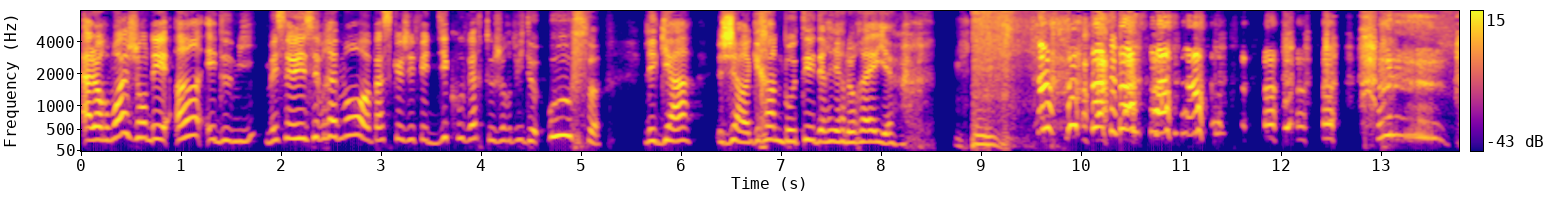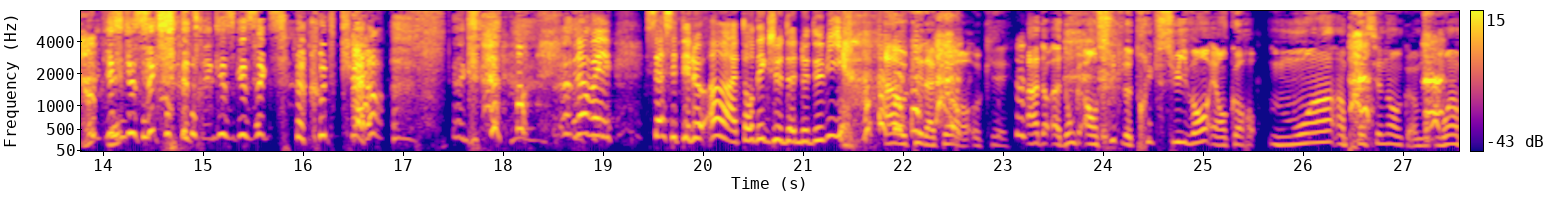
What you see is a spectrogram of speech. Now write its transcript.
Alors moi, j'en ai un et demi, mais c'est vraiment parce que j'ai fait une découverte aujourd'hui de ouf. Les gars, j'ai un grain de beauté derrière l'oreille. Qu'est-ce que c'est que ce Qu'est-ce que c'est que ce coup de cœur? Non mais ça c'était le 1, attendez que je donne le demi. ah OK, d'accord, OK. Ah, ah, donc ensuite le truc suivant est encore moins impressionnant quoi, moins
